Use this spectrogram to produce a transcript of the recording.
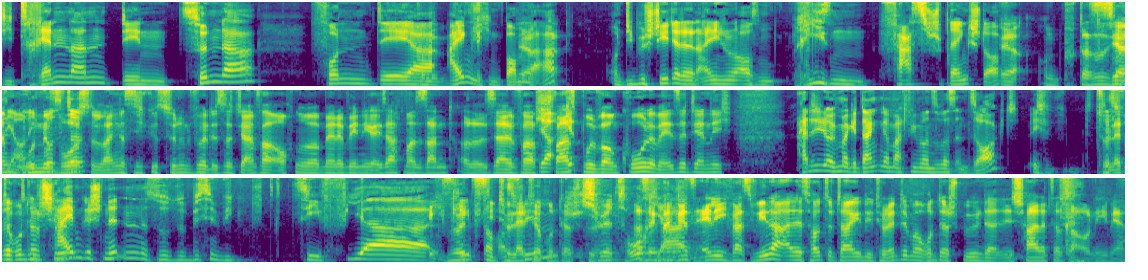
die trennen dann den Zünder von der Von dem- eigentlichen Bombe ja. ab. Und die besteht ja dann eigentlich nur aus einem riesen Fass Sprengstoff. Ja, und das ist ja im Grunde. Wurst, solange es nicht gezündet wird, ist das ja einfach auch nur mehr oder weniger, ich sag mal, Sand. Also es ist ja einfach Ja, Schwarzpulver und Kohle, mehr ist es ja nicht. Hattet ihr euch mal Gedanken gemacht, wie man sowas entsorgt? Ich, Toilette runterspülen? Scheiben geschnitten, ist so, so ein bisschen wie C4 Ich würde die Toilette Film. runterspülen. Ich würd's Also ich meine ganz ehrlich, was wir da alles heutzutage in die Toilette mal runterspülen, da schadet das auch nicht mehr.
